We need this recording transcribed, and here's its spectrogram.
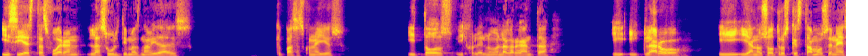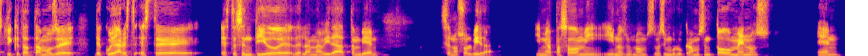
¿y si estas fueran las últimas Navidades? ¿Qué pasas con ellos? Y todos, híjole, el nudo en la garganta. Y, y claro, y, a nosotros que estamos en esto y que tratamos de, cuidar este, este, este sentido de, la Navidad también, se nos olvida. Y me ha pasado a mí y nos, nos, involucramos en todo menos en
